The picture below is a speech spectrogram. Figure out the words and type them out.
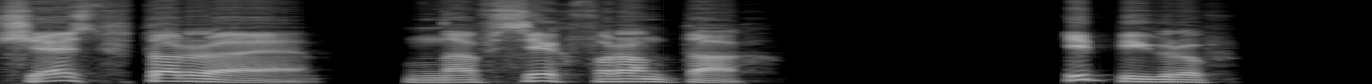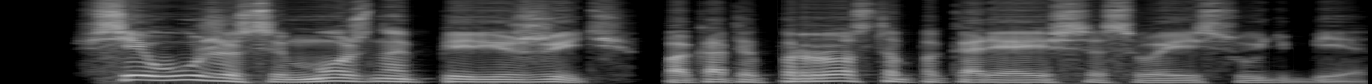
Часть вторая. На всех фронтах. Эпиграф. Все ужасы можно пережить, пока ты просто покоряешься своей судьбе.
